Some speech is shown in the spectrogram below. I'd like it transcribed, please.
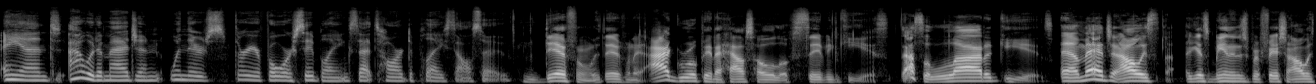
And I would imagine when there's three or four siblings, that's hard to place also. Definitely, definitely. I grew up in a household of seven kids. That's a lot kids. And imagine, I always, I guess, being in this profession, I always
